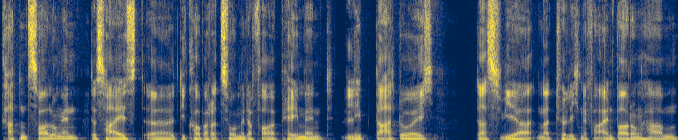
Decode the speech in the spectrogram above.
Kartenzahlungen. Das heißt, äh, die Kooperation mit der VR Payment lebt dadurch, dass wir natürlich eine Vereinbarung haben,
